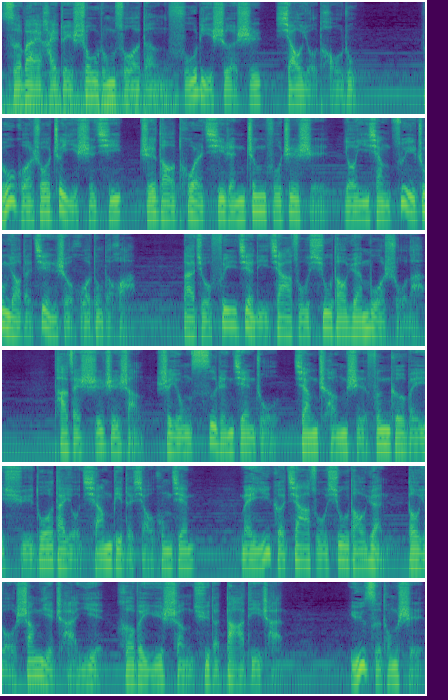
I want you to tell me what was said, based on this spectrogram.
此外还对收容所等福利设施小有投入。如果说这一时期直到土耳其人征服之时有一项最重要的建设活动的话，那就非建立家族修道院莫属了。它在实质上是用私人建筑将城市分割为许多带有墙壁的小空间，每一个家族修道院都有商业产业和位于省区的大地产。与此同时，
